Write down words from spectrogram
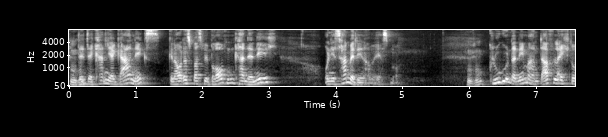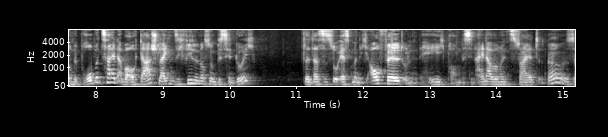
Mhm. Der, der kann ja gar nichts. Genau das, was wir brauchen, kann der nicht. Und jetzt haben wir den aber erstmal. Mhm. Kluge Unternehmer haben da vielleicht noch eine Probezeit, aber auch da schleichen sich viele noch so ein bisschen durch. Dass es so erstmal nicht auffällt und hey, ich brauche ein bisschen Einarbeitungszeit. Ne? Das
